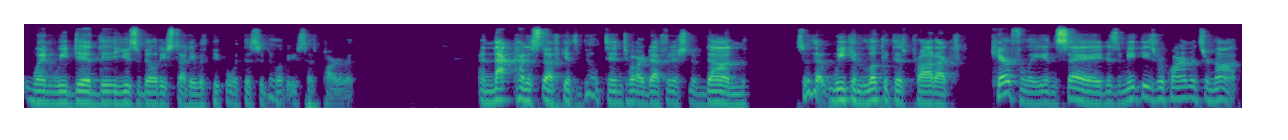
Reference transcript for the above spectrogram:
when we did the usability study with people with disabilities as part of it. And that kind of stuff gets built into our definition of done so that we can look at this product carefully and say, does it meet these requirements or not?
